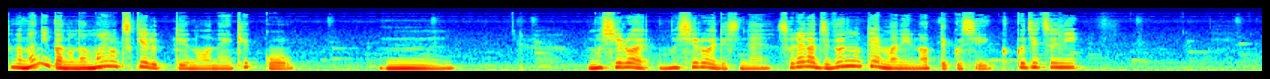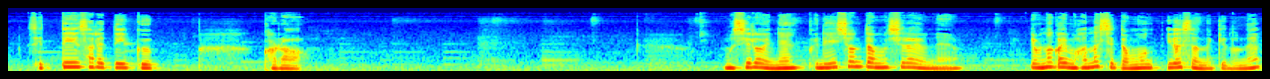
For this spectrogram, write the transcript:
なんか何かの名前をつけるっていうのはね結構うん。面白い面白いですね。それが自分のテーマになっていくし確実に設定されていくから。面白いね。クリエーションって面白いよね。でもなんか今話してて思い出したんだけどね。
